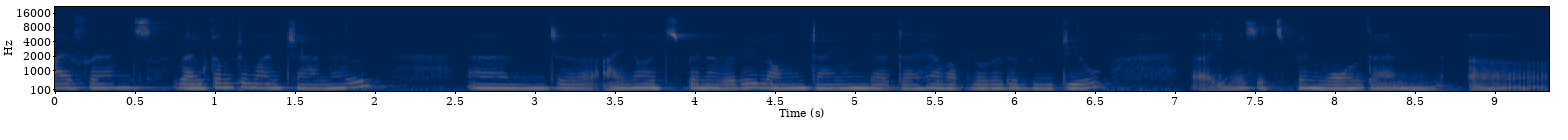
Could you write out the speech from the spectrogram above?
Hi, friends, welcome to my channel. And uh, I know it's been a very long time that I have uploaded a video. Uh, yes, it's been more than uh,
